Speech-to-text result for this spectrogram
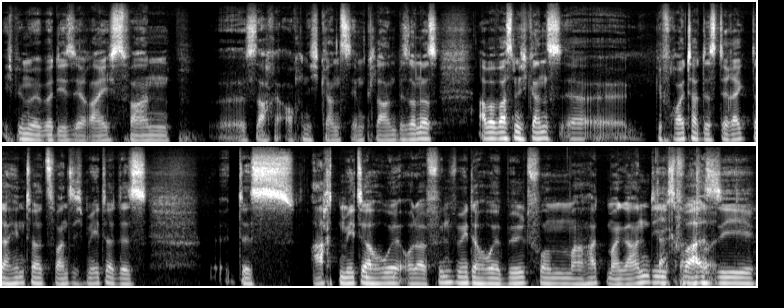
Ich bin mir über diese Reichsfahnen-Sache auch nicht ganz im Klaren. Besonders, aber was mich ganz äh, gefreut hat, ist direkt dahinter 20 Meter das, das 8 Meter hohe oder 5 Meter hohe Bild von Mahatma Gandhi Das quasi.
